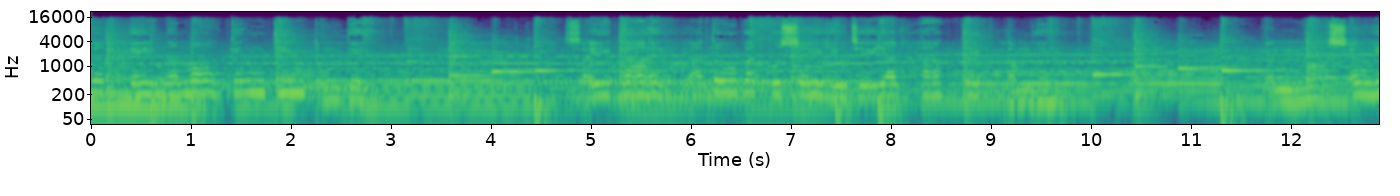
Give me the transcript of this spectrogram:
出戏，那么惊天动地。世界也都不过需要这一刻的淋漓。银幕上演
